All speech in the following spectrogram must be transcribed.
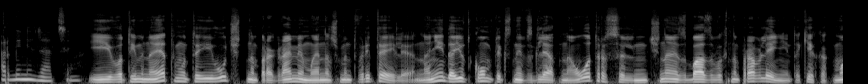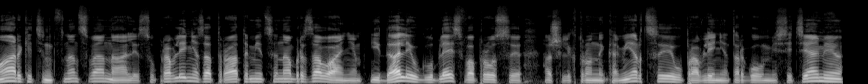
организации. И вот именно этому-то и учат на программе «Менеджмент в ритейле». На ней дают комплексный взгляд на отрасль, начиная с базовых направлений, таких как маркетинг, финансовый анализ, управление затратами и ценообразованием, и далее углубляясь в вопросы аж электронной коммерции, управления торговыми сетями,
